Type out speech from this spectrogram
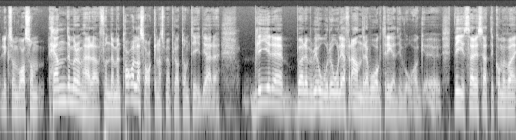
liksom vad som händer med de här fundamentala sakerna som jag pratade om tidigare. Blir det, börjar vi bli oroliga för andra våg, tredje våg? Eh, visar det sig att det kommer, vara,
